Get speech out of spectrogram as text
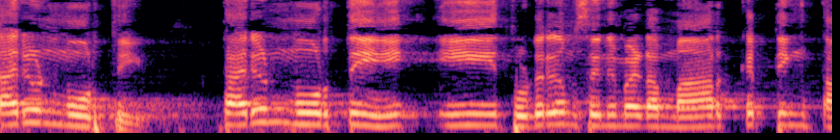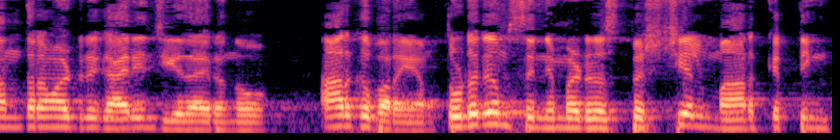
തരുൺ മൂർത്തി. തരുൺ മൂർത്തി ഈ തുടരും സിനിമയുടെ മാർക്കറ്റിംഗ് തന്ത്രമായിട്ടൊരു കാര്യം ചെയ്തായിരുന്നു. ആർക്ക് പറയാം? തുടരും സിനിമയുടെ ഒരു സ്പെഷ്യൽ മാർക്കറ്റിംഗ്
